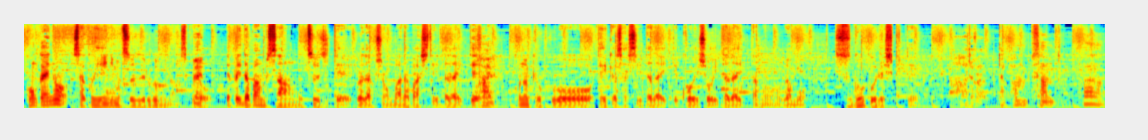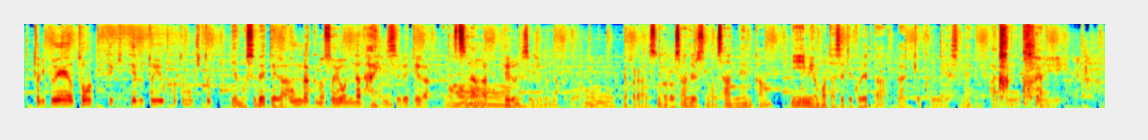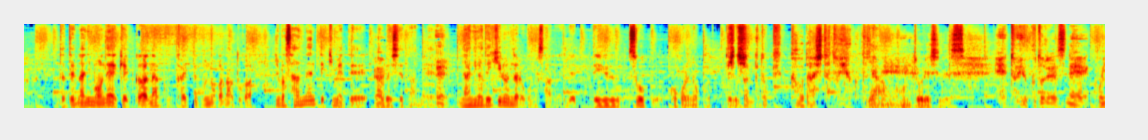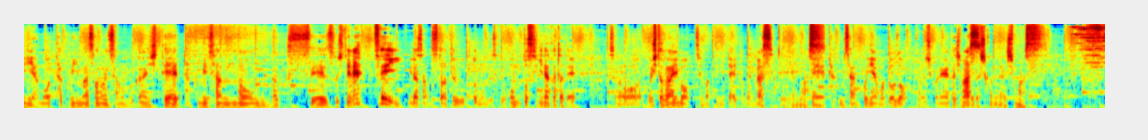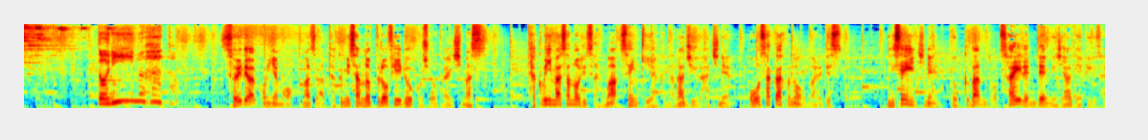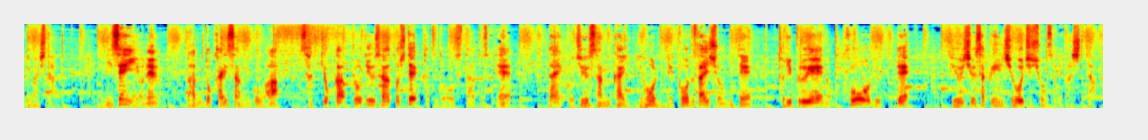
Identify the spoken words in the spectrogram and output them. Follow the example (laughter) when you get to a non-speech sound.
今回の作品にも通ずる部分なんですけど、えやっぱり DA PUMP さんを通じてプロダクションを学ばせていただいて、はい。この曲を提供させていただいてこういう賞をいただいたのがもうすごく嬉しくて。ああだから DA PUMP さんとかトリプル a を通ってきてるということもきっといやもう全てが音楽の素養になって、はい全てがつながってるんですよ自分の中では。うんだからそのロサンゼルスの3年間に意味を持たせてくれた楽曲ですねパーテかっィー。はいこいいだって何もね結果がなく帰ってくるのかなとか自分は3年って決めて渡米してたんで、え何ができるんだろうこの3年でっていうすごく心に残ってきちんと結果を出したということでね。本当嬉しいです。えーということでですね今夜も匠正則さんをお迎えして匠さんの音楽性そしてね常に皆さん伝わってると思うんですけど本当素敵な方でそのお人柄にも迫ってみたいと思います。ありがとうございます、えー、匠さん今夜もどうぞよろしくお願いいたしまよろすしくお願いしますドリームハート。それでは今夜もまずは匠さんのプロフィールをご紹介します。匠正則さんは1978年大阪府の生まれです。2001年ロックバンドサイレンでメジャーデビューされました。2004年バンド解散後は作曲家プロデューサーとして活動をスタートされ第53回日本レコード大賞にて AAA のコールで優秀作品賞を受賞されました。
